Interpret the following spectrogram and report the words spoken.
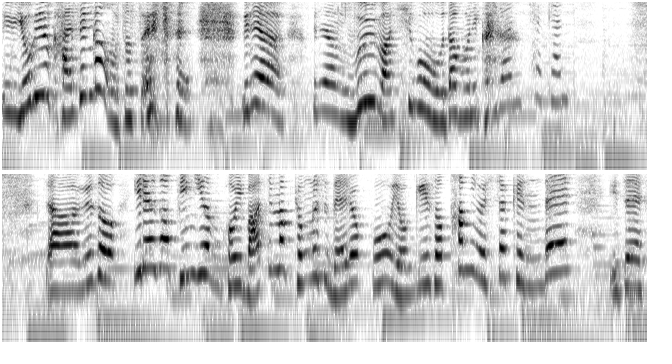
여기를 갈 생각 없었어요. 이제 그냥 그냥 물 마시고 오다 보니까 이런 착한 자 그래서 이래서 비행기가 거의 마지막 경로에서 내렸고 여기서 파밍을 시작했는데 이제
